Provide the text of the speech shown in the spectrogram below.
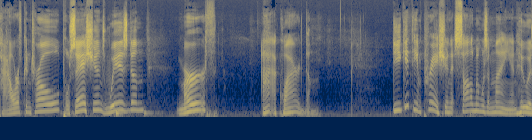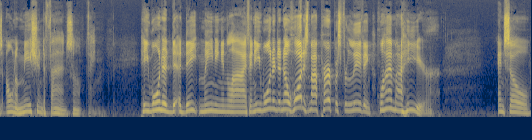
power of control, possessions, wisdom, mirth. I acquired them. Do you get the impression that Solomon was a man who was on a mission to find something? He wanted a deep meaning in life and he wanted to know what is my purpose for living? Why am I here? And so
